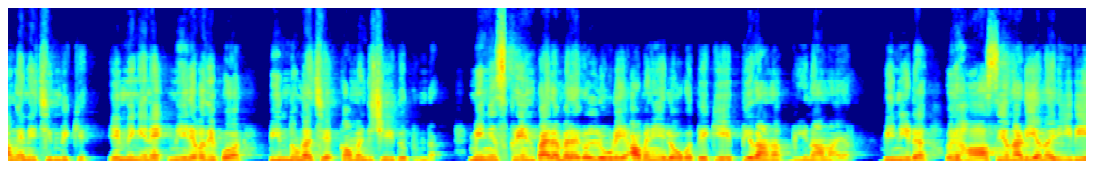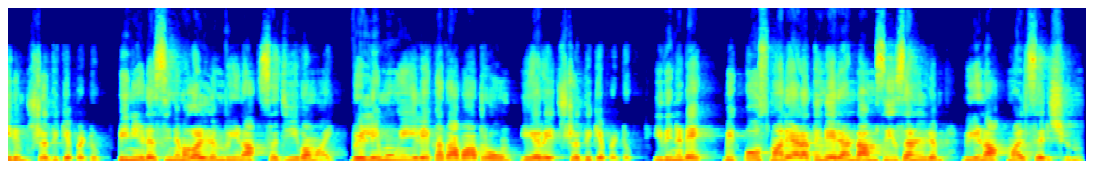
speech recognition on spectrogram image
അങ്ങനെ ചിന്തിക്ക്. എന്നിങ്ങനെ നിരവധി പേർ പിന്തുണച്ച് കമന്റ് ചെയ്തിട്ടുണ്ട്. മിനി സ്ക്രീൻ പരമ്പരകളിലൂടെ അഭിനയ ലോകത്തേക്ക് എത്തിയതാണ് വീണ നായർ. പിന്നീട് ഒരു ഹാസ്യ നടി എന്ന രീതിയിലും ശ്രദ്ധിക്കപ്പെട്ടു. പിന്നീട് സിനിമകളിലും വീണ സജീവമായി. വെള്ളിമുങ്ങയിലെ കഥാപാത്രവും ഏറെ ശ്രദ്ധിക്കപ്പെട്ടു. ഇതിനിടെ ബിഗ് ബോസ് മലയാളത്തിന്റെ രണ്ടാം സീസണിലും വീണ മത്സരിച്ചിരുന്നു.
